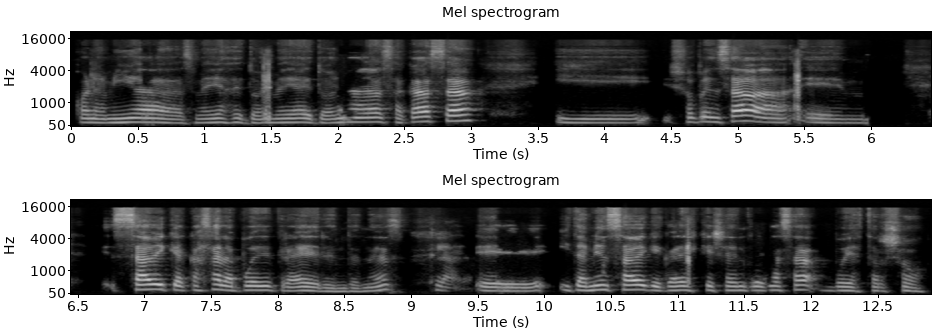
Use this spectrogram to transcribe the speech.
con amigas medias de media detonadas a casa, y yo pensaba, em, sabe que a casa la puede traer, ¿entendés? claro. Eh, y también sabe que cada vez que ella entre a casa voy a estar yo.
